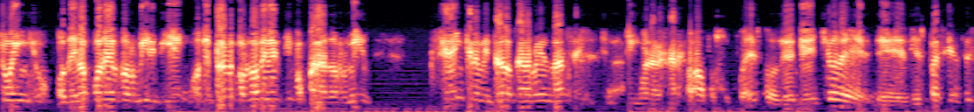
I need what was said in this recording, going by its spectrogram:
sueño o de no poder dormir bien o de plano por no tener tiempo para dormir se ha incrementado cada vez más en, Guadalajara? No, por supuesto. De, hecho, de, de 10 pacientes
